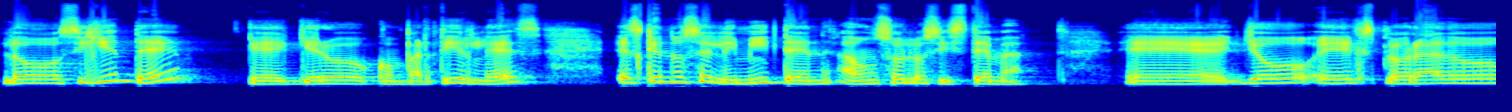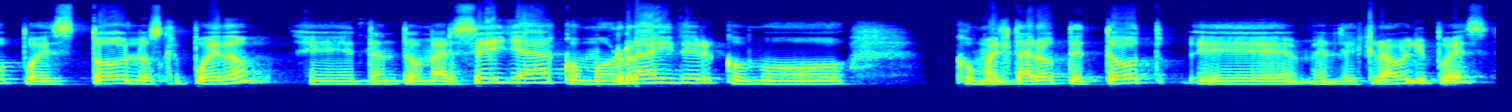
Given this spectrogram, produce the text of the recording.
Lo siguiente que quiero compartirles es que no se limiten a un solo sistema. Eh, yo he explorado pues todos los que puedo, eh, tanto Marsella como Ryder, como, como el tarot de Todd, eh, el de Crowley pues,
